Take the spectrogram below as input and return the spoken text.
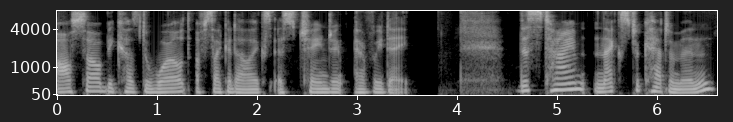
also because the world of psychedelics is changing every day. This time, next to ketamine,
